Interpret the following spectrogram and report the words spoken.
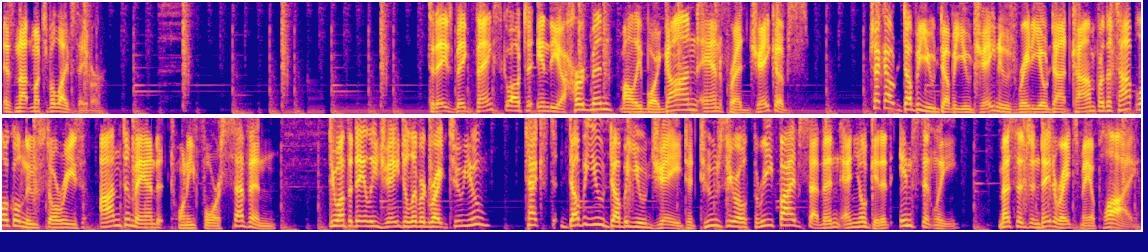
is not much of a lifesaver. Today's big thanks go out to India Herdman, Molly Boigon, and Fred Jacobs. Check out WWJNewsRadio.com for the top local news stories on demand 24 7. Do you want the Daily J delivered right to you? Text WWJ to 20357 and you'll get it instantly. Message and data rates may apply.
